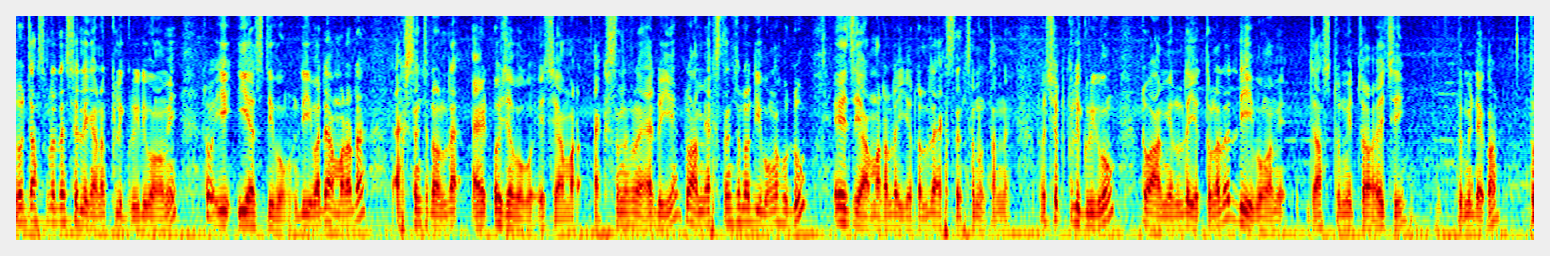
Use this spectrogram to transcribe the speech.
তো জাস্ট ওটা সেলে কেন ক্লিক করে দিব আমি। তো ইয়েস দিব। দি বাদে আমার এটা এক্সটেনশন ওটা এড হয়ে যাব এই যে আমার এক্সটেনশন এড হয়ে তো আমি এক্সটেনশনও দিব শুধু। এই যে আমার ওটা ওলাতে এক্সটেনশন উঠানে। তো সেট ক্লিক করে দিব। তো আমি ওলাতে ইয়েত ওলাতে দিব আমি। জাস্ট তুমি এই তুমি দেখো। তো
